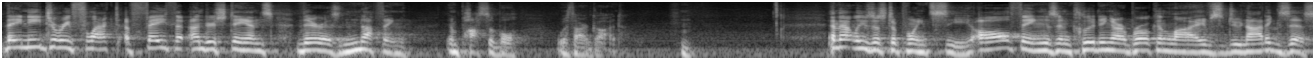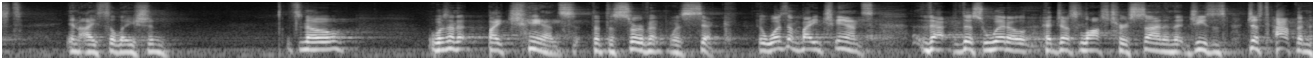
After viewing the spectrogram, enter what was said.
they need to reflect a faith that understands there is nothing impossible with our God. And that leads us to point C. All things, including our broken lives, do not exist in isolation. It's no, it wasn't by chance that the servant was sick. It wasn't by chance that this widow had just lost her son and that Jesus just happened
